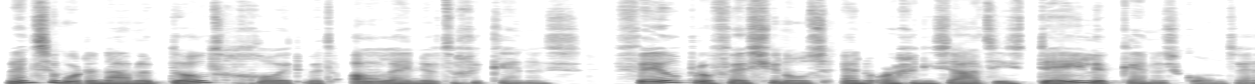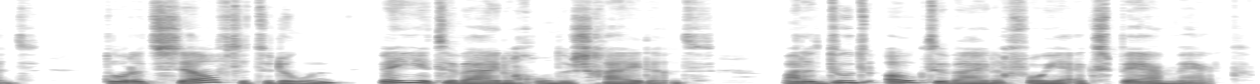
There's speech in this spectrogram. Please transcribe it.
Mensen worden namelijk doodgegooid met allerlei nuttige kennis. Veel professionals en organisaties delen kenniscontent. Door hetzelfde te doen ben je te weinig onderscheidend, maar het doet ook te weinig voor je expertmerk.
